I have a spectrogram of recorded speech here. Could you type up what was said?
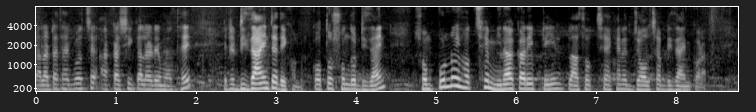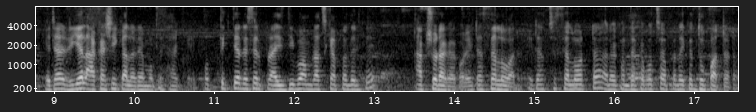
কালারটা থাকবে হচ্ছে আকাশি কালারের মধ্যে। এটা ডিজাইনটা দেখুন, কত সুন্দর ডিজাইন। সম্পূর্ণই হচ্ছে মিনাকারি প্রিন্ট, প্লাস হচ্ছে এখানে জলছাপ ডিজাইন করা। এটা রিয়েল আকাশি কালারের মধ্যে থাকবে। প্রত্যেকটা ড্রেসের প্রাইস দিব আমরা আজকে আপনাদেরকে আটশো টাকা করে। এটা সালোয়ার, এটা হচ্ছে সালোয়ারটা, আর এখন দেখা হচ্ছে আপনাদেরকে দুপাট্টাটা।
